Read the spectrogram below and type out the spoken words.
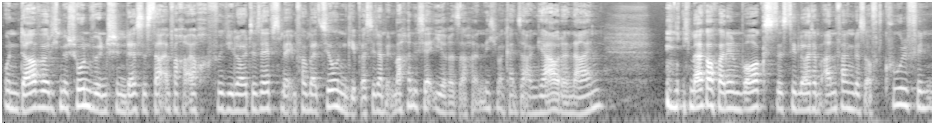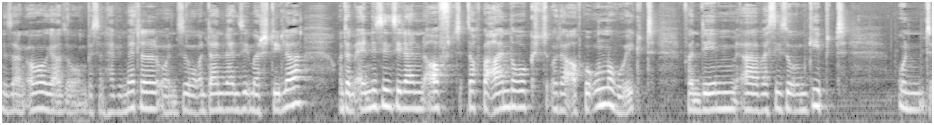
Und da würde ich mir schon wünschen, dass es da einfach auch für die Leute selbst mehr Informationen gibt. Was sie damit machen, ist ja ihre Sache. Nicht? Man kann sagen ja oder nein ich merke auch bei den Walks, dass die Leute am Anfang das oft cool finden, sagen, oh ja, so ein bisschen Heavy Metal und so. Und dann werden sie immer stiller. Und am Ende sind sie dann oft doch beeindruckt oder auch beunruhigt von dem, äh, was sie so umgibt. Und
